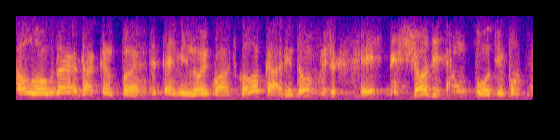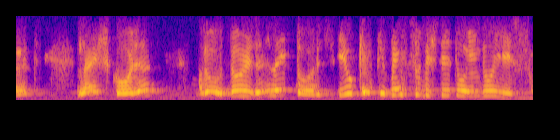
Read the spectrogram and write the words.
ao longo da, da campanha terminou em quarto colocado. Então, veja, esse deixou de ser um ponto importante na escolha do, dos eleitores. E o que, que vem substituindo isso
